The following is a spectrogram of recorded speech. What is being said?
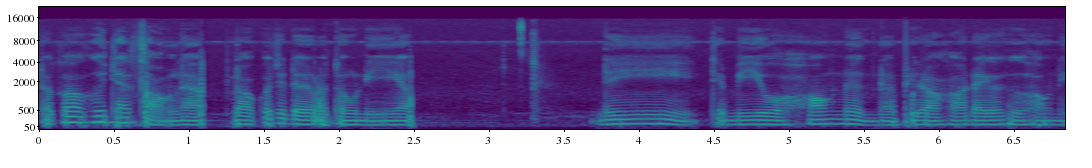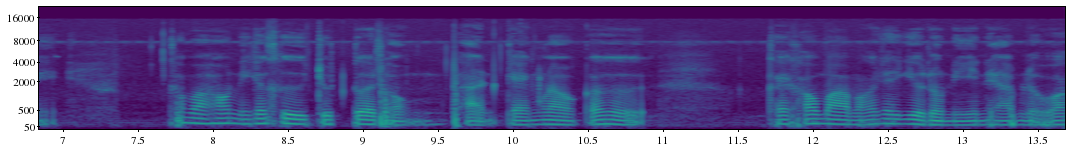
แล้วก็ขึ้นชั้นสองนะครับ เราก็จะเดินมาตรงนี้ครับ นี่จะมีอยู่ห้องหนึ่งนะที่เราเข้าได้ก็คือห้องนี้ เข้ามาห้องนี้ก็คือจุดเกิดของฐานแก๊งเราก็คือ ใครเข้ามามันก็จะอยู่ตรงนี้นะครับ หรือว่า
